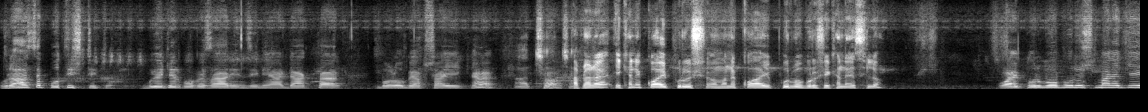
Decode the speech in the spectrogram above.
ওরা হচ্ছে প্রতিষ্ঠিত। বুয়েটের প্রফেসর ইঞ্জিনিয়ার ডাক্তার বড় ব্যবসায়িক হ্যাঁ। আচ্ছা আচ্ছা। আপনারা এখানে কয় পুরুষ মানে কয় পূর্বপুরুষ এখানে ছিল? কয় পূর্বপুরুষ মানে কি?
